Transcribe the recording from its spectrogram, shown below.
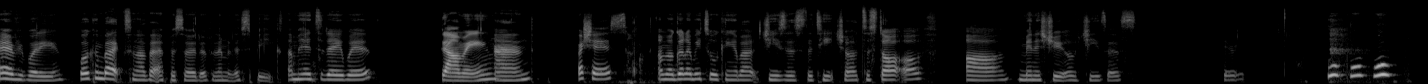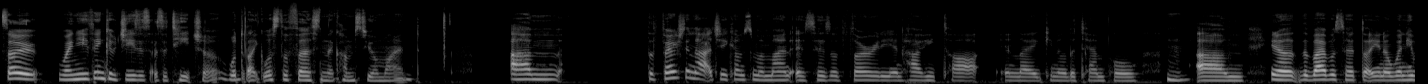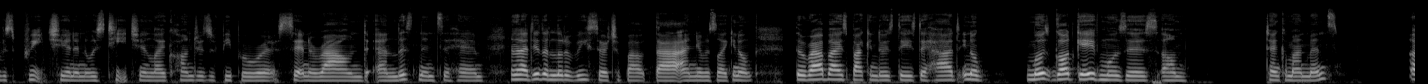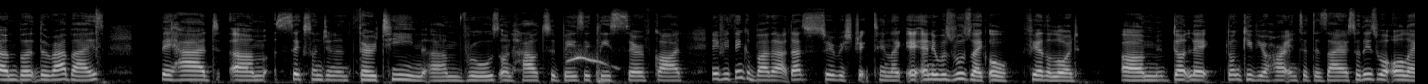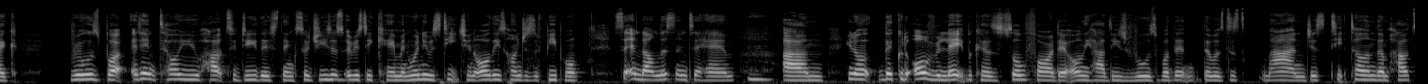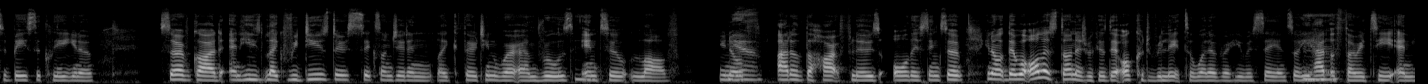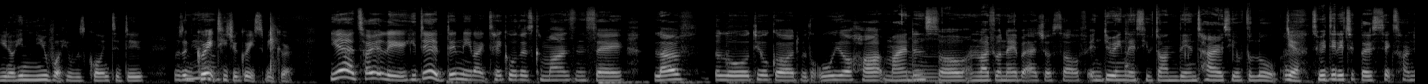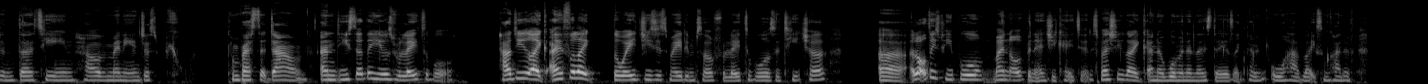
Hey everybody, welcome back to another episode of Limitless Speaks. I'm here today with Dami. and Precious. and we're going to be talking about Jesus the teacher to start off our ministry of Jesus theory. Whoop, whoop, whoop. So, when you think of Jesus as a teacher, what like what's the first thing that comes to your mind? Um, the first thing that actually comes to my mind is his authority and how he taught in like you know the temple. Mm. Um, you know the Bible said that you know when he was preaching and was teaching, like hundreds of people were sitting around and listening to him. And I did a little research about that, and it was like you know the rabbis back in those days they had you know Mo- God gave Moses um, Ten Commandments, um, but the rabbis they had um, 613 um, rules on how to basically serve God. And if you think about that, that's so restricting. Like, and it was rules like, oh, fear the Lord. Um, don't let, don't give your heart into desire. So these were all like rules, but it didn't tell you how to do these things. So Jesus obviously came and when he was teaching all these hundreds of people sitting down listening to him, um, you know, they could all relate because so far they only had these rules, but then there was this man just t- telling them how to basically, you know, serve God, and he like reduced those six hundred and like thirteen were um, rules into love. You know, Yeah. out of the heart flows all these things. So you know, they were all astonished because they all could relate to whatever he was saying. So he had mm-hmm. authority, and you know, he knew what he was going to do. He was a Yeah. great teacher, great speaker. Yeah, totally. He did, didn't he? Like take all those commands and say, "Love the Lord your God with all your heart, mind, and mm. soul, and love your neighbor as yourself." In doing this, you've done the entirety of the law. Yeah. So he did. He took those six hundred and thirteen, however many, and just phew, compressed it down. And you said that he was relatable. How do you like? I feel like the way Jesus made himself relatable as a teacher. Uh, a lot of these people might not have been educated, especially like I know women in those days, like they don't all have like some kind of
